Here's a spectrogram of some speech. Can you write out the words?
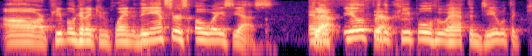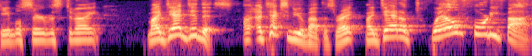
oh, are people going to complain? The answer is always yes. And yeah. I feel for the people who have to deal with the cable service tonight. My dad did this. I texted you about this, right? My dad at 1245,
